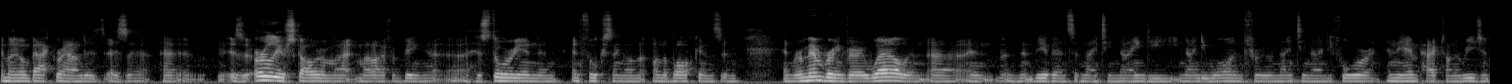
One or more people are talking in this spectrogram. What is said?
and, my own background as, as a as an earlier scholar in my, my life of being a, a, historian and, and focusing on the, on the Balkans and and remembering very well and, uh, and, and the events of 1990 91 through 1994 and, and the impact on the region.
